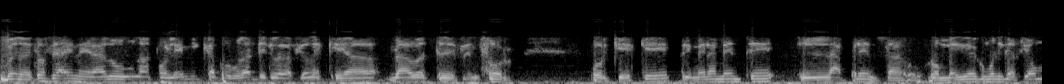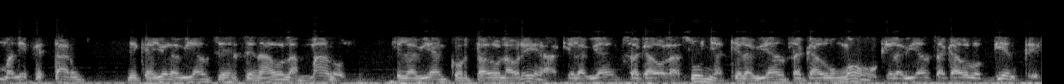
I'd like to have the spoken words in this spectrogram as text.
Bueno, esto se ha generado una polémica por unas declaraciones que ha dado este defensor, porque es que primeramente la prensa, los medios de comunicación manifestaron de que ellos le habían cercenado las manos, que le habían cortado la oreja, que le habían sacado las uñas, que le habían sacado un ojo, que le habían sacado los dientes.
